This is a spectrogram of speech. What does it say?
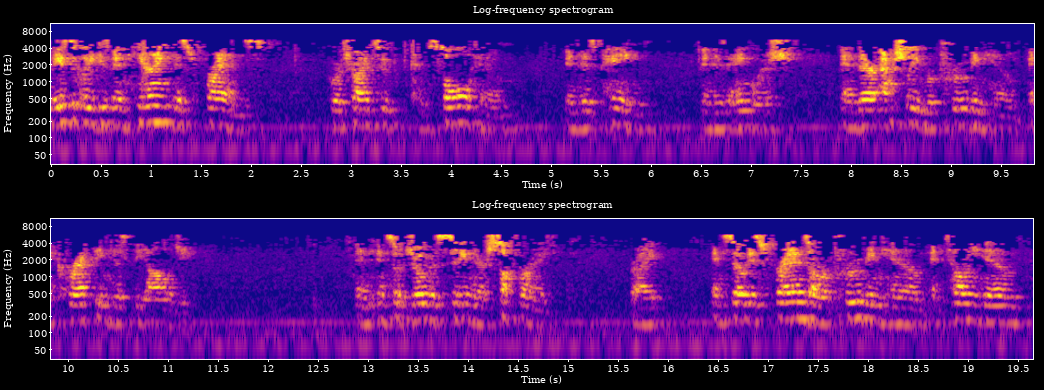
basically he's been hearing his friends who are trying to console him in his pain, in his anguish, and they're actually reproving him and correcting his theology. And, and so Job is sitting there suffering, right? And so his friends are reproving him and telling him,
